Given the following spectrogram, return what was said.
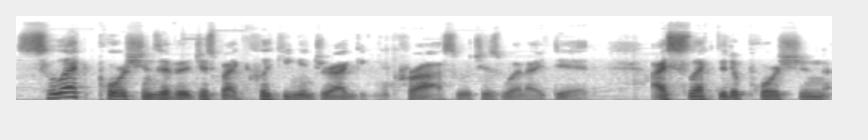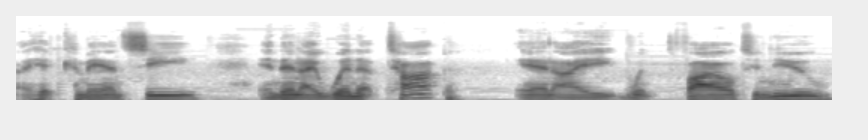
select portions of it just by clicking and dragging across, which is what I did. I selected a portion, I hit Command C, and then I went up top and I went File to New,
